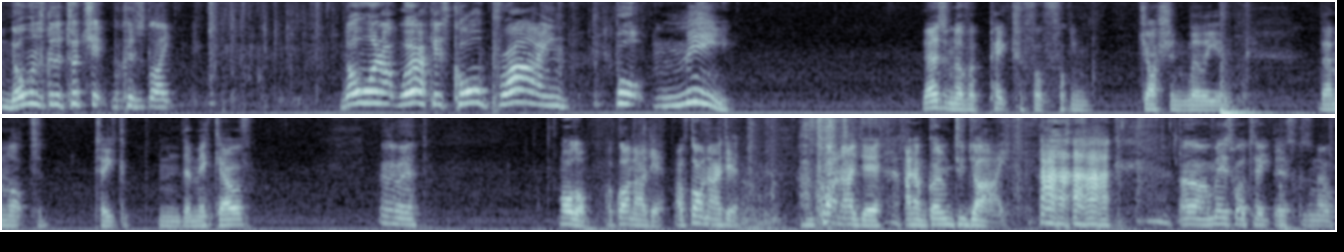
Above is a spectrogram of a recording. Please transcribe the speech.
no one's gonna touch it because like, no one at work is called Prime, but me. There's another picture for fucking Josh and Lily and them not to take the mick out of. Anyway. Hold on. I've got an idea. I've got an idea. I've got an idea and I'm going to die. uh, I may as well take this because I know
